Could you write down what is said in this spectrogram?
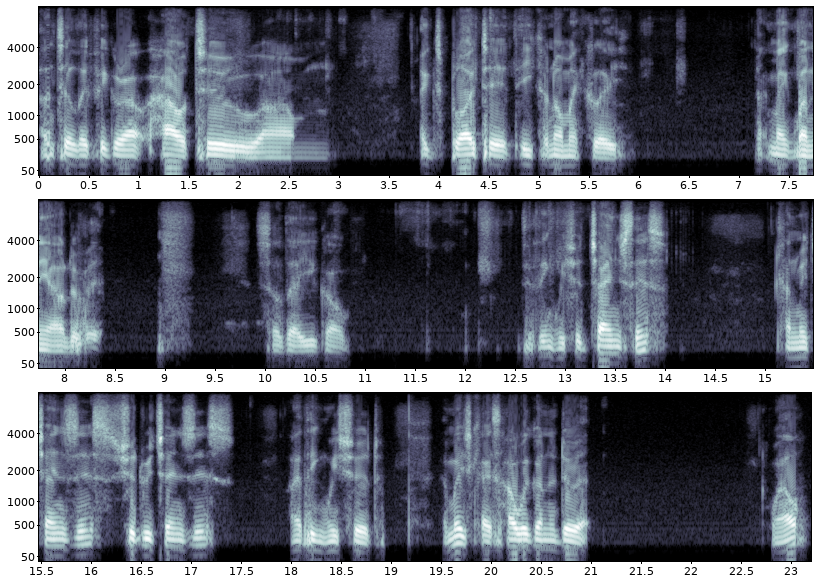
until they figure out how to um, exploit it economically, make money out of it. so there you go. Do you think we should change this? Can we change this? Should we change this? I think we should. In which case, how are we going to do it? Well,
